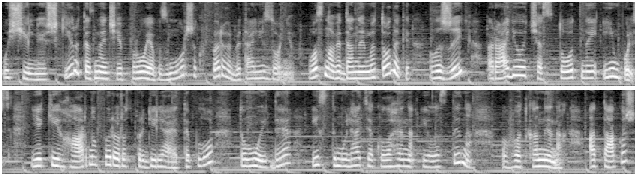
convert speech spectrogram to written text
ущільнює шкіру та зменшує прояв зморшок в переорбітальній зоні. В основі даної методики лежить радіочастотний імпульс, який гарно перерозподіляє тепло, тому йде і стимуляція колагена і еластина в тканинах, а також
